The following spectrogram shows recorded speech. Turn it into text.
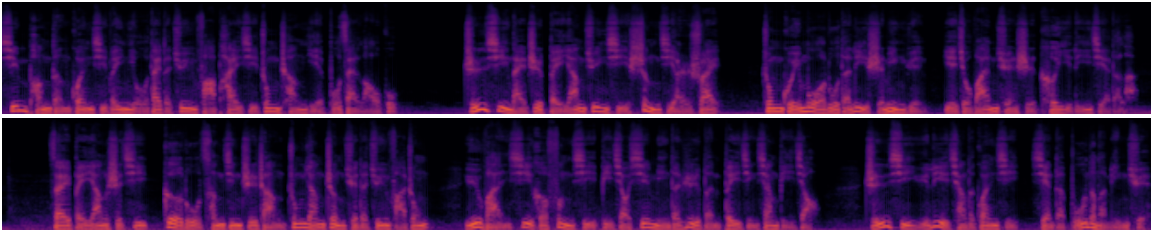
亲朋等关系为纽带的军阀派系忠诚也不再牢固，直系乃至北洋军系盛极而衰，终归末路的历史命运也就完全是可以理解的了。在北洋时期，各路曾经执掌中央政权的军阀中，与皖系和奉系比较鲜明的日本背景相比较，直系与列强的关系显得不那么明确。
